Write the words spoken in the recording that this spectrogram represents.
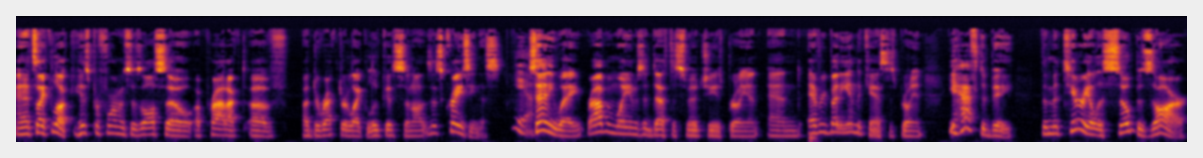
And it's like, look, his performance is also a product of a director like Lucas and all this. It's craziness. Yeah. So anyway, Robin Williams in Death to Smoochy is brilliant, and everybody in the cast is brilliant. You have to be. The material is so bizarre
